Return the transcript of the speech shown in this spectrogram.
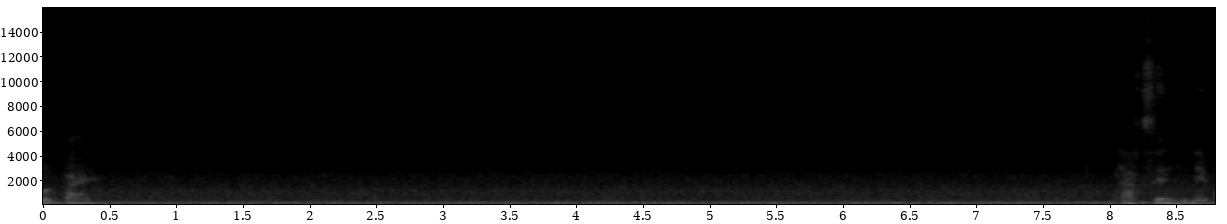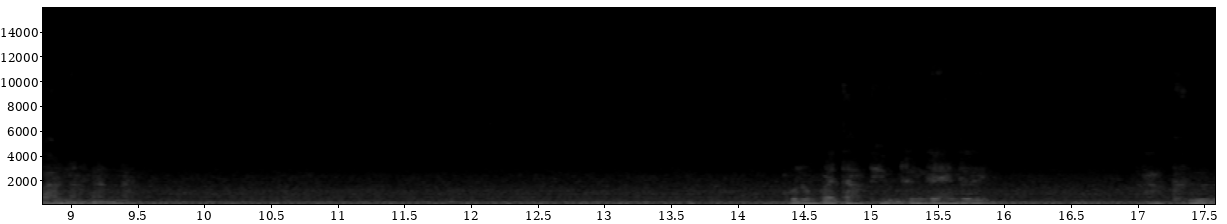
กดไปลากเส้นอยู่ในบ้านหลังนั้นนะกดลงไปตามผิวแดงๆเลย ข้าคือ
